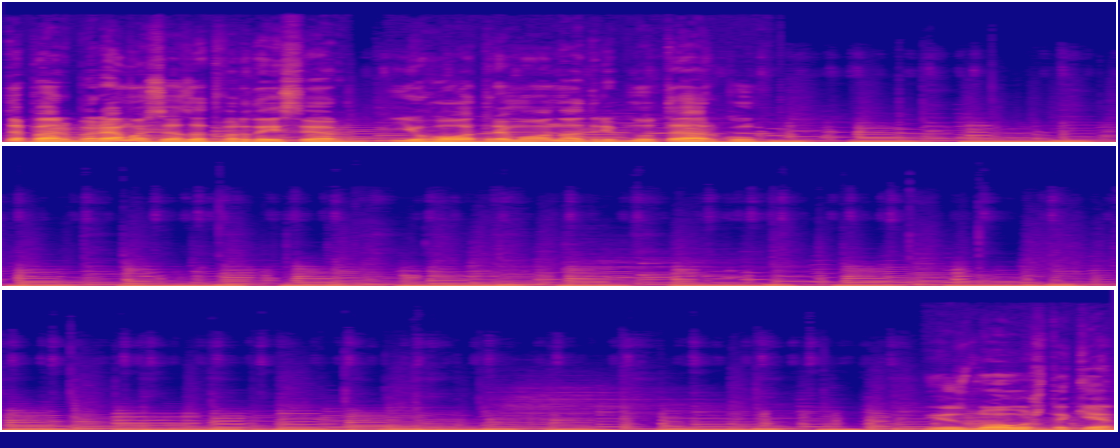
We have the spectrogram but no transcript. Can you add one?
Тепер беремося за твердий сир. Його отримо на дрібну терку. І знову ж таки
